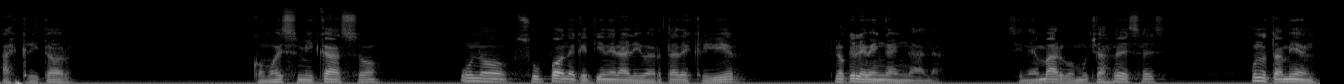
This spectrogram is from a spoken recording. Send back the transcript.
a escritor, como es mi caso, uno supone que tiene la libertad de escribir lo que le venga en gana. Sin embargo, muchas veces, uno también,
